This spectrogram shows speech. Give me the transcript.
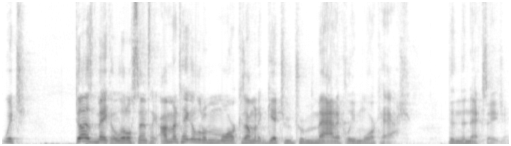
which does make a little sense. Like I'm gonna take a little bit more because I'm gonna get you dramatically more cash than the next agent.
